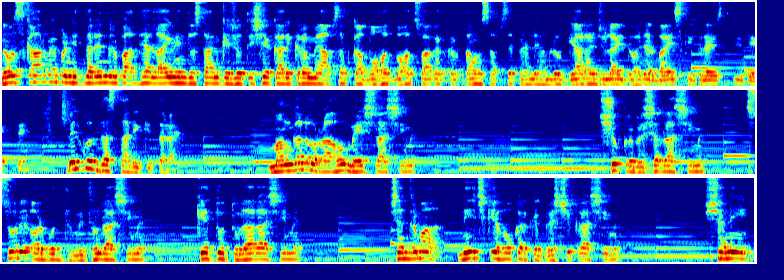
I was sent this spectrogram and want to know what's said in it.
नमस्कार मैं पंडित नरेंद्र उपाध्याय लाइव हिंदुस्तान के ज्योतिषीय कार्यक्रम में आप सबका बहुत बहुत स्वागत करता हूँ। सबसे पहले हम लोग 11 जुलाई 2022 की ग्रह स्थिति देखते हैं। बिल्कुल 10 तारीख की तरह है। मंगल और राहु मेष राशि में शुक्र वृषभ राशि में, सूर्य और बुद्ध मिथुन राशि में, केतु तुला राशि में, चंद्रमा नीच के होकर के वृश्चिक राशि में, शनि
